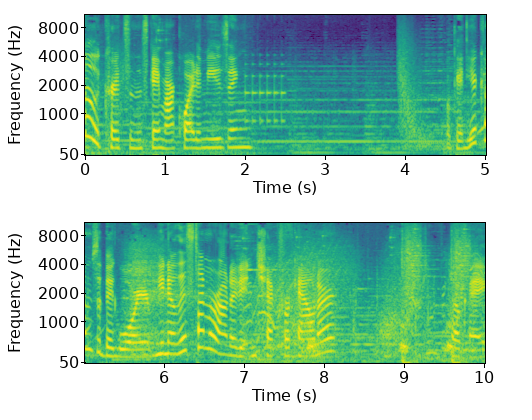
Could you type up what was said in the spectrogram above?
oh, the crits in this game are quite amusing. Okay, and here comes the big warrior. You know, this time around I didn't check for counter. Okay.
